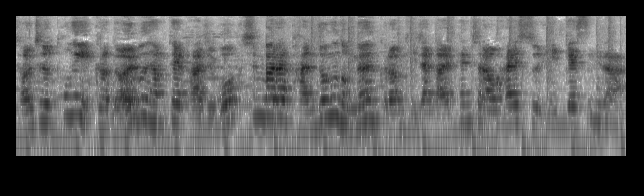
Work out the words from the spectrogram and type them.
전체적 통이 그런 넓은 형태의 바지고 신발을 반 정도 넘는 그런 기장감의 팬츠라고 할 수 있겠습니다.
